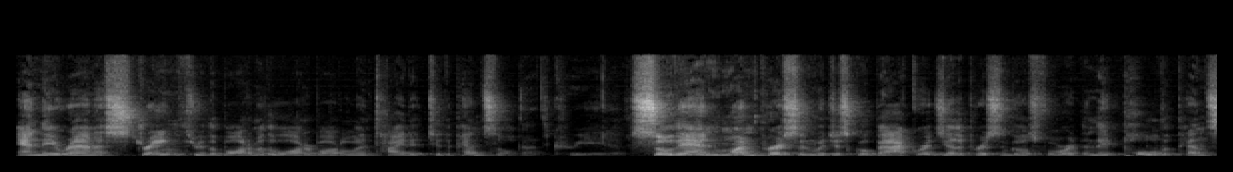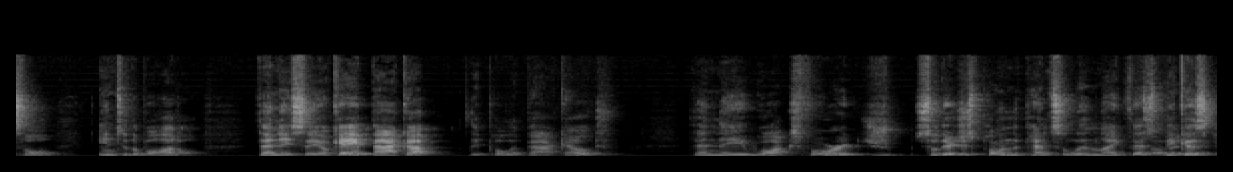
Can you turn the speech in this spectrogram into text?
and they ran a string through the bottom of the water bottle and tied it to the pencil. That's creative. So then one person would just go backwards, the other person goes forward, then they pull the pencil into the bottle. Then they say, okay, back up. They pull it back out. Then they walks forward. So they're just pulling the pencil in like this because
